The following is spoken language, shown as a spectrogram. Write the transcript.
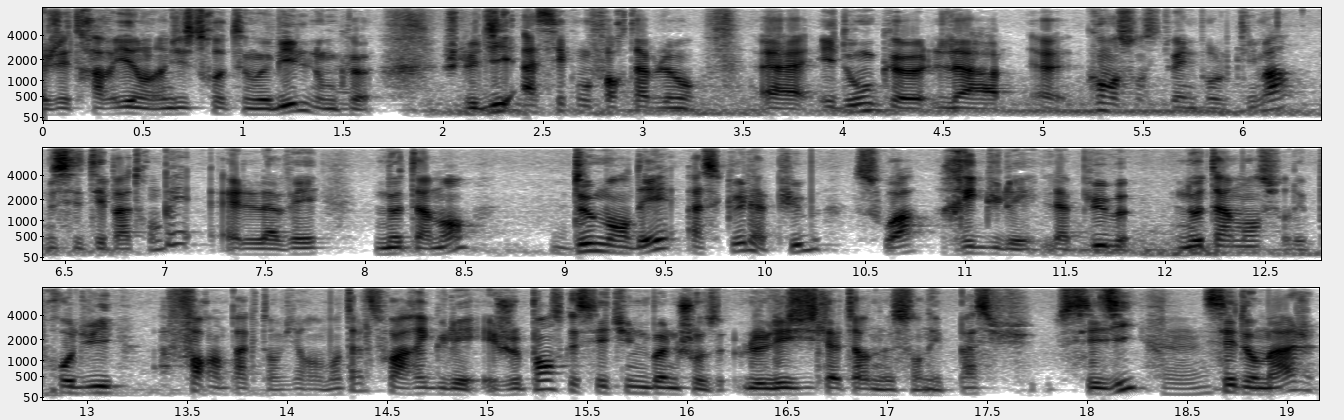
j'ai travaillé dans l'industrie automobile, donc je le dis assez confortablement. et donc la Convention citoyenne pour le climat ne s'était pas trompée, elle l'avait notamment demander à ce que la pub soit régulée. La pub, notamment sur des produits à fort impact environnemental, soit régulée. Et je pense que c'est une bonne chose. Le législateur ne s'en est pas saisi. Mmh. C'est dommage.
